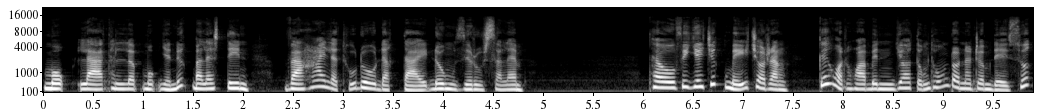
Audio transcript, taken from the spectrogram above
Một là thành lập một nhà nước Palestine và hai là thủ đô đặt tại Đông Jerusalem. Theo phía giới chức Mỹ cho rằng, kế hoạch hòa bình do Tổng thống Donald Trump đề xuất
